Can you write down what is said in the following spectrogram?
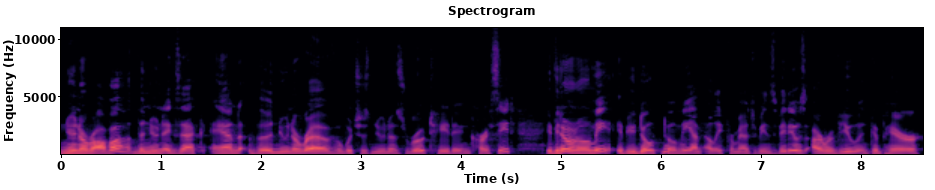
Nuna Rava, the Nuna Exec, and the Nuna Revv, which is Nuna's rotating car seat. If you don't know me, if you don't know me, I'm Eli from Magic Beans Videos. I review and compare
